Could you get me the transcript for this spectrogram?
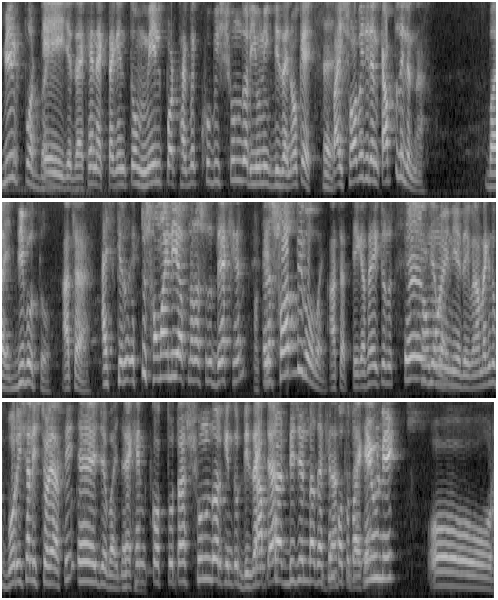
মিল্ক পট ভাই। এই যে দেখেন একটা কিন্তু মিল্ক পট থাকবে। খুবই সুন্দর ইউনিক ডিজাইন ওকে। ভাই সবই দিলেন কাপ তো দিলেন না? ভাই দিব তো। আচ্ছা। আজকের একটু সময় নিয়ে আপনারা শুধু দেখেন এটা সব দিব ভাই। আচ্ছা ঠিক আছে একটু সময় নিয়ে দেখবেন। আমরা কিন্তু বরিশাল স্টোরে আছি। এই যে ভাই দেখেন। কতটা সুন্দর কিন্তু ডিজাইনটা আপনার ডিজাইনটা দেখেন কতটা ইউনিক ও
